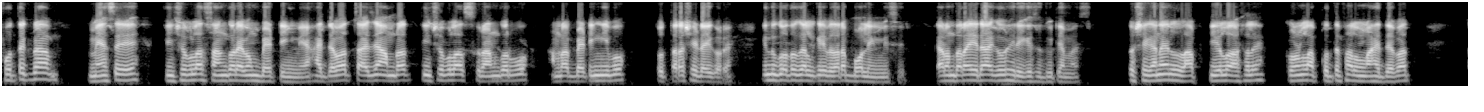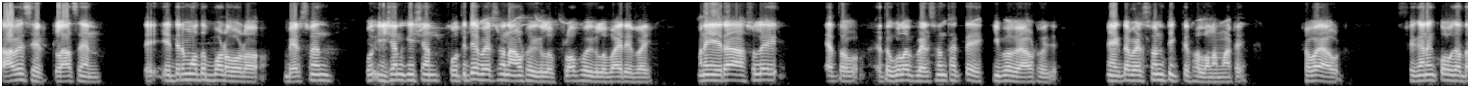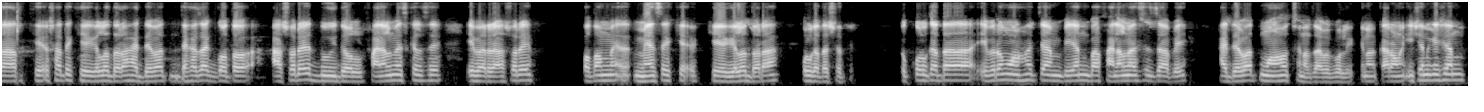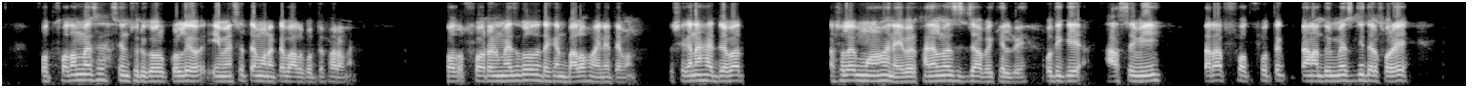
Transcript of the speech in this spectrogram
প্রত্যেকটা ম্যাচে তিনশো প্লাস রান করে এবং ব্যাটিং নিয়ে। হায়দ্রাবাদ চায় যে আমরা তিনশো প্লাস রান করব, আমরা ব্যাটিং নিব, তো তারা সেটাই করে। কিন্তু গতকালকে তারা বোলিং নিছে, কারণ তারা এর আগেও হেরে গেছে দুইটা ম্যাচ তো সেখানে লাভ কি হলো আসলে? কোনো লাভ করতে পারল না হায়দ্রাবাদ। টাভেসের ক্লাসেন এদের মতো বড় বড় ব্যাটসম্যান ঈশান কিষান প্রতিটা ব্যাটসম্যান আউট হয়ে গেল ফ্লপ হয়ে গেল বাইরে ভাই। মানে এরা আসলে এত, এতগুলো ব্যাটসম্যান থাকতে কীভাবে আউট হয়ে যায়? মানে একটা ব্যাটসম্যান টিকতে পারল না মাঠে, সবাই আউট সেখানে কলকাতার সাথে খেয়ে গেল ধরা হায়দ্রাবাদ দেখা যাক গত আসরে দুই দল ফাইনাল ম্যাচ খেলছে এবারের আসরে প্রথম ম্যাচে খেয়ে গেল ধরা কলকাতার সাথে। তো কলকাতা এবারও মনে হয় চ্যাম্পিয়ন বা ফাইনাল ম্যাচে যাবে, হায়দ্রাবাদ মনে হচ্ছে না যাবে বলে। কেন কারণ ঈশান কিষান প্রথম ম্যাচে সেঞ্চুরি করলেও এই ম্যাচে তেমন একটা ভালো করতে পারে না। পরের ম্যাচগুলোতে দেখেন ভালো হয়নি তেমন। তো সেখানে হায়দ্রাবাদ আসলে মনে হয় না, এবার ফাইনাল ম্যাচ যাবে, খেলবে। ওদিকে আরসিবি তারা প্রত্যেক টানা দুই ম্যাচ জিতার পরে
